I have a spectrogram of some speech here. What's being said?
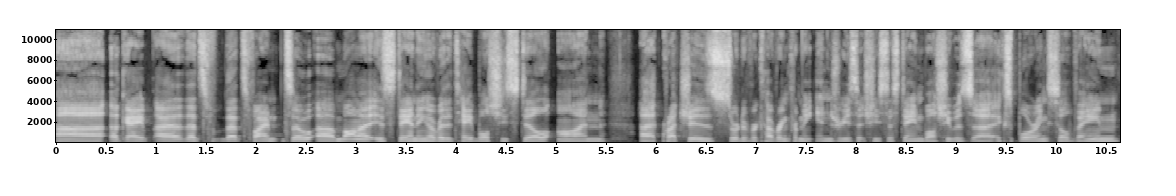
Uh, okay, uh, that's that's fine. So, uh, Mama is standing over the table. She's still on uh, crutches, sort of recovering from the injuries that she sustained while she was uh, exploring Sylvain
